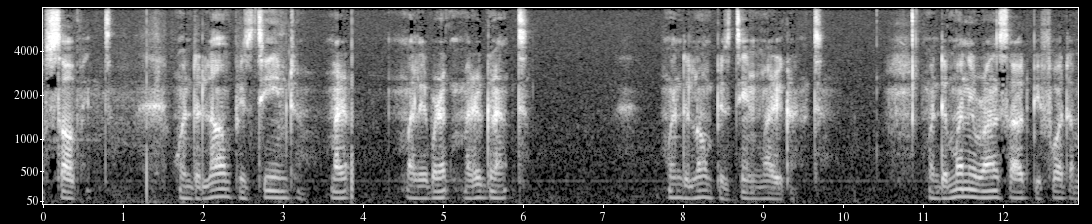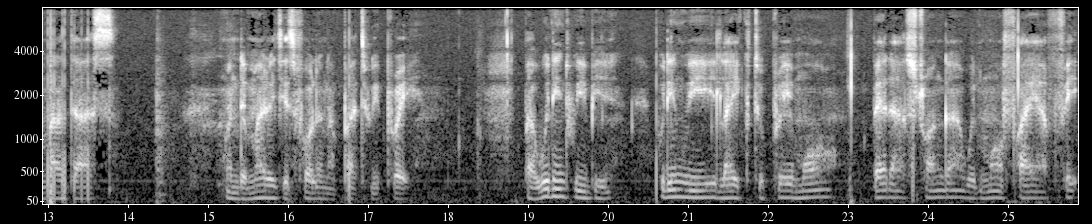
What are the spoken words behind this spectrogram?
solvent. When the lamp is deemed malignant, when the lamp is deemed malignant, when the money runs out before the man does, when the marriage is falling apart, we pray. But wouldn't we be, wouldn't we like to pray more, better, stronger, with more fire, faith,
